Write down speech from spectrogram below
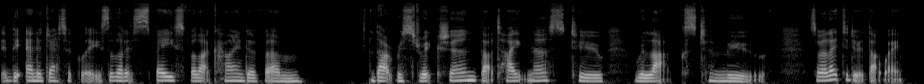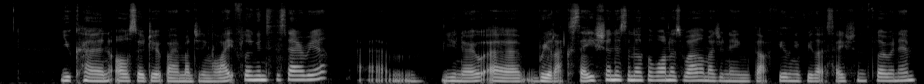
the energetically so that it's space for that kind of um that restriction that tightness to relax to move so i like to do it that way you can also do it by imagining light flowing into this area um, you know, uh, relaxation is another one as well, imagining that feeling of relaxation flowing in.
